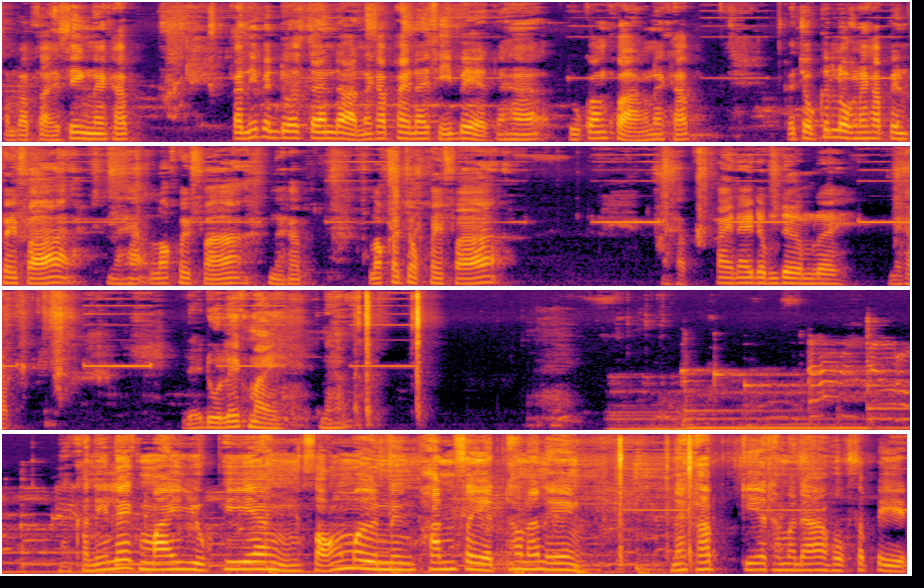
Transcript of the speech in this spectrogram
สำหรับสายซิ่งนะครับคันนี้เป็นตัวสแตนดาร์ดนะครับ ภายในสีเบจนะฮะ ดูกว้างขวางนะครับ กระจกขึ้นลงนะครับ เป็นไฟฟ้านะฮะ ล็อกไฟฟ้านะครับ ล็อกกระจกไฟฟ้านะครับภายในเดิมๆเลยนะครับ เดี๋ยวดูเลขใหม่นะฮะคันนี้เลขไม่อยู่เพียง 21,000 เศษเท่านั้นเองนะครับ เกียร์ธรรมดา 6 สปีด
